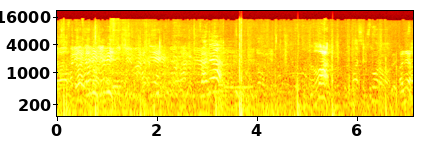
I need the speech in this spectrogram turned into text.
Давай, дави, дави. Саня! Масик, здорово. Олег.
